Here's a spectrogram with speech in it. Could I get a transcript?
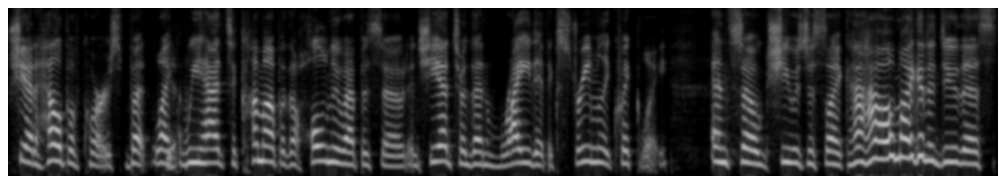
she had help, of course, but like yeah. we had to come up with a whole new episode and she had to then write it extremely quickly. And so she was just like, How am I going to do this?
